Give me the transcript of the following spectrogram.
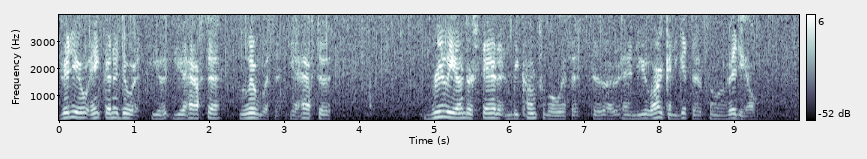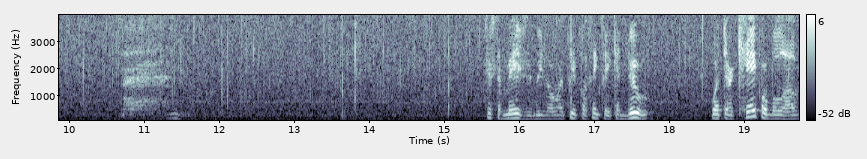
Video ain't going to do it. You, you have to live with it. You have to really understand it and be comfortable with it. Uh, and you aren't going to get that from a video. just amazes me though what people think they can do, what they're capable of,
